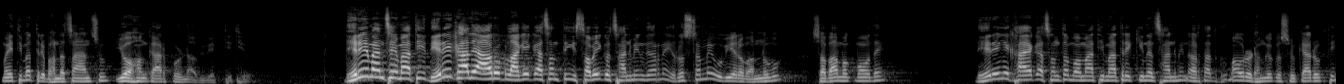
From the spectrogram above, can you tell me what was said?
म यति मात्रै भन्न चाहन्छु यो अहङ्कारपूर्ण अभिव्यक्ति थियो। धेरै मान्छेमाथि धेरै खाले आरोप लागेका छन् ती सबैको छानबिन गर्ने। रोस्टममै उभिएर भन्नुभयो सभामुख महोदय धेरैले खाएका छन् त म माथि मात्रै किन छानबिन? अर्थात् घुमाउरो ढङ्गको स्वीकारोक्ति।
